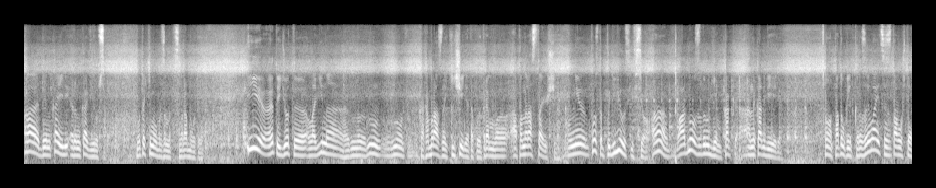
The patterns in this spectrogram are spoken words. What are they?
а ДНК или РНК вируса. Вот таким образом это работает. И это идет э, лавина, ну, ну, ну, как образное течение такое, прям а по нарастающей. Не просто поделилось и все, а одно за другим, как на конвейере. Вот, потом клетка разрывается из-за того, что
